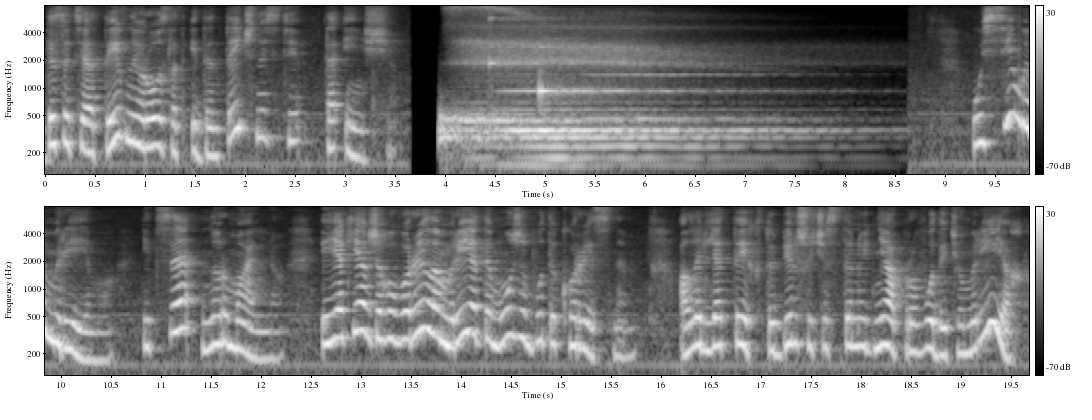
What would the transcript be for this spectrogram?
дисоціативний розлад ідентичності та інші. Усі ми мріємо, і це нормально. І як я вже говорила, мріяти може бути корисним. Але для тих, хто більшу частину дня проводить у мріях,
